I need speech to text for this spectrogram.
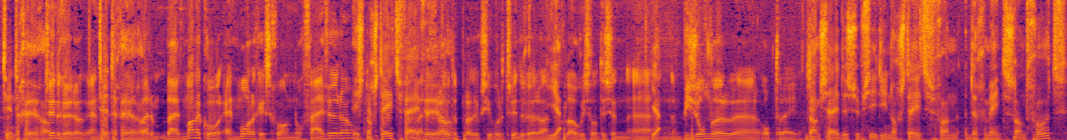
20 euro. 20 euro? En, 20 eh, euro. bij, de- bij het mannenkoor en morgen is het gewoon nog 5 euro. Is nog steeds 5 bij de euro. grote productie wordt het 20 euro. Ja. Logisch, want het is een, eh, Ja. een, een bijzonder eh, optreden. Dankzij de subsidie nog steeds van de gemeente Zandvoort.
